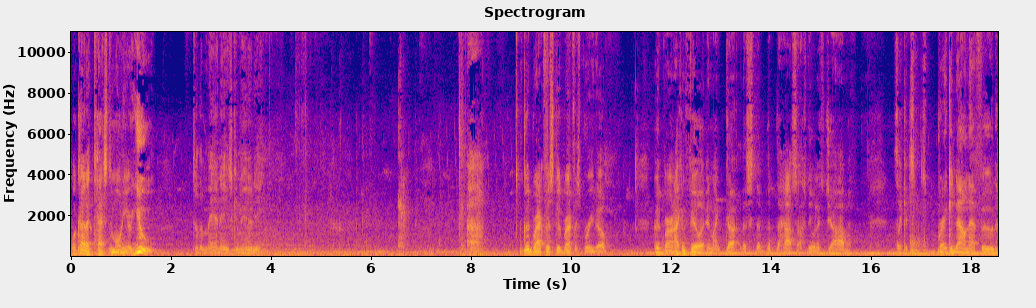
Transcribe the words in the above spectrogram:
What kind of testimony are you to the mayonnaise community? Ah, good breakfast, good breakfast burrito. Good burn. I can feel it in my gut. This the, the, the hot sauce doing its job. It's like it's, breaking down that food.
